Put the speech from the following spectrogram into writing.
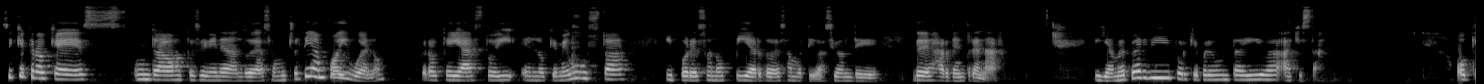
Así que creo que es un trabajo que se viene dando de hace mucho tiempo y bueno, creo que ya estoy en lo que me gusta y por eso no pierdo esa motivación de, dejar de entrenar. Y ya me perdí, ¿por qué pregunta iba? Aquí está. Ok,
